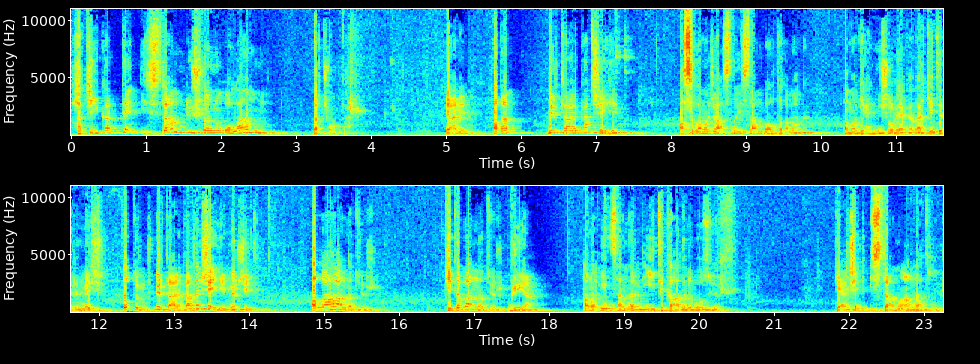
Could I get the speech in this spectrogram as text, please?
hakikatte İslam düşmanı olan da çok var. Yani adam bir tarikat şeyhi asıl amacı aslında İslam baltalamak. Ama gelmiş oraya kadar getirilmiş. Oturmuş bir tarikatın şeyhi, mürşit. Allah'ı anlatıyor. Kitabı anlatıyor. Güya. Ama insanların itikadını bozuyor. Gerçek İslam'ı anlatmıyor.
